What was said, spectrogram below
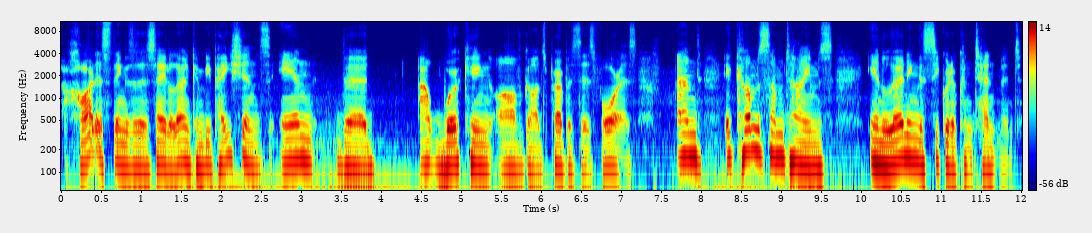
hardest things, as I say, to learn can be patience in the outworking of God's purposes for us. And it comes sometimes in learning the secret of contentment.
